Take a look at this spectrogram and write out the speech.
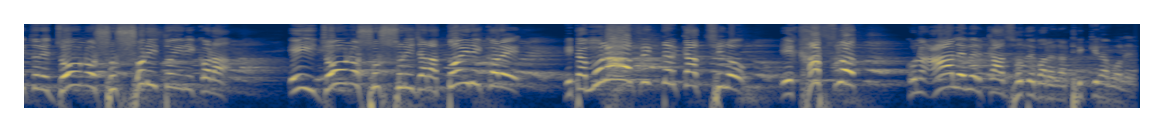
ভিতরে যৌন সুস্বরী তৈরি করা। এই যৌন সুস্বরী যারা তৈরি করে, এটা মুনাফিকদের কাজ ছিল। এ খাসলত কোন আলেমের কাজ হতে পারে না, ঠিক কিনা বলেন?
